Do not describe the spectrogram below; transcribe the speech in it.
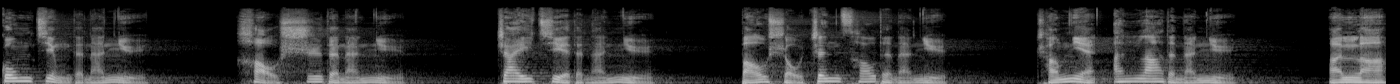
恭敬的男女，好施的男女，斋戒的男女，保守贞操的男女，常念安拉的男女，安拉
